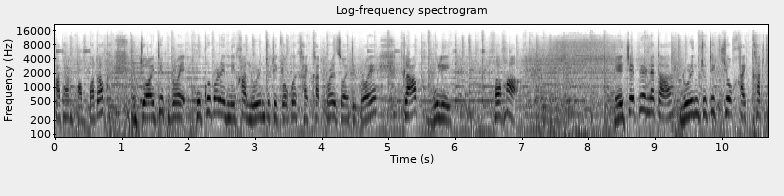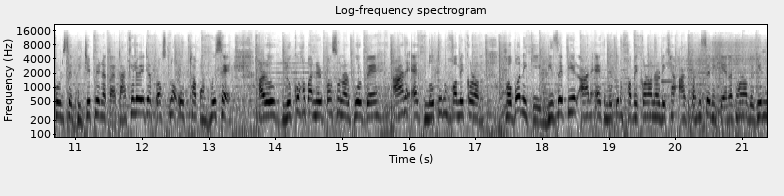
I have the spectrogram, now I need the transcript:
সাধাৰণ সম্পাদক জয়দীপ ৰয়ে। শুকুৰবাৰে নিশা লুৰিণজ্যোতি গগৈক সাক্ষাৎ কৰে জয়দীপ ৰয়ে। ক্লাব বুলি সহা এ জে পিৰ নেতা লুৰিণজ্যোতিক কিয় সাক্ষাৎ কৰিছে বিজেপিৰ নেতাই তাকে লৈ এতিয়া প্ৰশ্ন উত্থাপন হৈছে। আৰু লোকসভা নিৰ্বাচনৰ পূৰ্বে আন এক নতুন সমীকৰণ হ'ব নেকি? বিজেপিৰ আন এক নতুন সমীকৰণৰ দিশে আগবাঢ়িছে নেকি? এনেধৰণৰ বিভিন্ন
